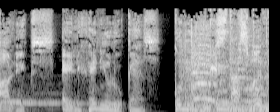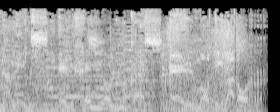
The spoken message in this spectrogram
Alex, el genio Lucas. Con Estás con Alex, el genio Lucas, el motivador.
